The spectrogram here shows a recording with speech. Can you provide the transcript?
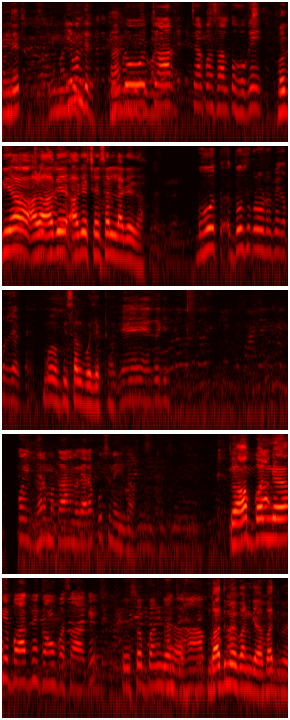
मंदिर? ये मंदिर। तो चार चार पाँच साल तो हो गए। हो गया और आगे आगे छह साल लगेगा। बहुत 200 करोड़ रुपए का प्रोजेक्ट है। वो विशाल प्रोजेक्ट है। कोई घर मकान वगैरह कुछ नहीं था। तो आप बन गया? उसके बाद में गाँव बसा आके तो सब बन हाँ गया हाँ, आपको बाद में बन गया बाद में?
